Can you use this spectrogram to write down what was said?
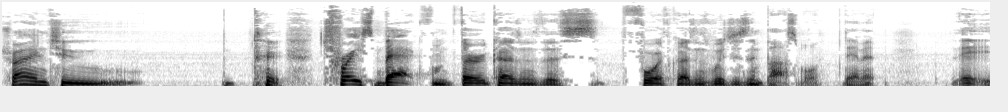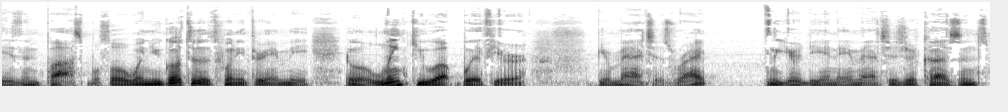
trying to trace back from third cousins to fourth cousins, which is impossible. Damn it. It is impossible. So when you go to the 23andMe, it will link you up with your your matches, right? Your DNA matches, your cousins.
